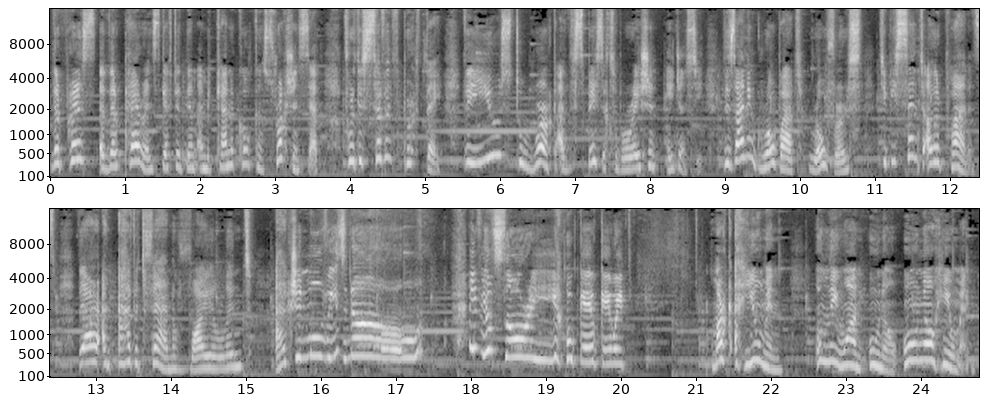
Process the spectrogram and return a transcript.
their parents, uh, their parents gifted them a mechanical construction set for their seventh birthday. They used to work at the Space Exploration Agency, designing robot rovers to be sent to other planets. They are an avid fan of violent action movies. No! I feel sorry. Okay, okay, wait. Mark a human. Only one. Uno. Uno human.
